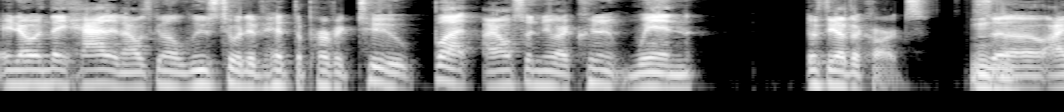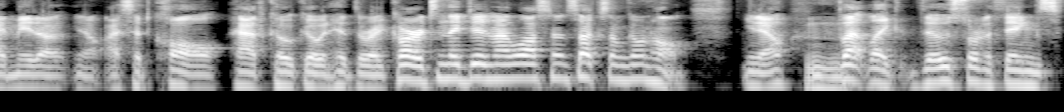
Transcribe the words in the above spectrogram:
you know, and they had it. and I was going to lose to it if it hit the perfect two, but I also knew I couldn't win with the other cards. Mhm. So I made a you know I said call have Coco and hit the right cards, and they did, and I lost, and it sucks. I'm going home, you know. Mhm. But like those sort of things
